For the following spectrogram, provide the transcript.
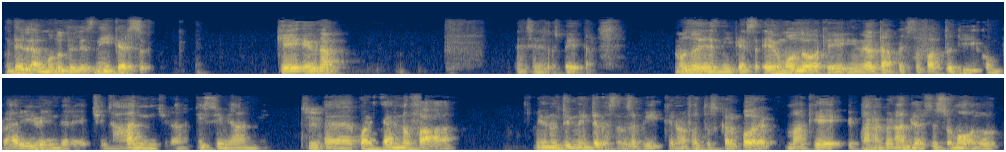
del, al mondo delle sneakers, che è una... Nel senso, aspetta, il mondo delle sneakers è un mondo che in realtà questo fatto di comprare e rivendere c'è da anni, c'è da tantissimi anni. Sì. Eh, qualche anno fa mi è venuto in mente questa cosa qui, che non ha fatto scalpore, ma che è paragonabile allo stesso modo,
